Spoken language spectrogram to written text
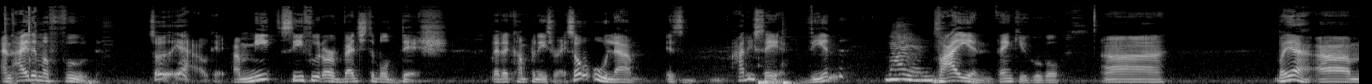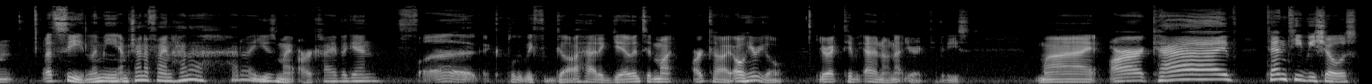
An item of food. So yeah, okay. A meat, seafood, or vegetable dish that accompanies rice. So ulam is how do you say it? Viand? Viand. Viand. Thank you, Google. Uh, but yeah, um, let's see. Let me. I'm trying to find how to how do I use my archive again? Fuck! I completely forgot how to go into my archive. Oh, here we go. Your activity. I oh uh, know, not your activities. My archive. Ten TV shows.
